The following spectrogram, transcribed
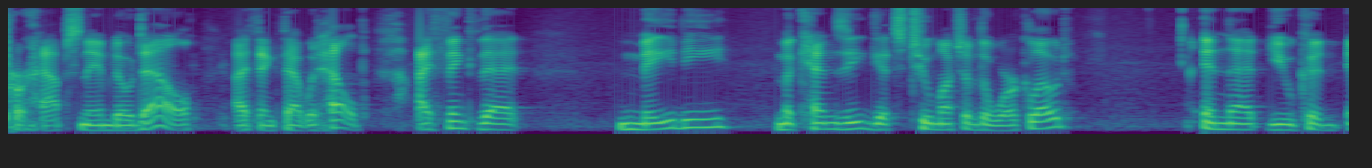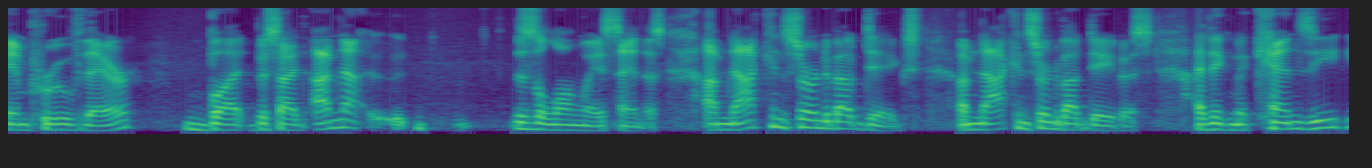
perhaps named Odell. I think that would help. I think that maybe McKenzie gets too much of the workload in that you could improve there. But besides, I'm not. This is a long way of saying this. I'm not concerned about Diggs. I'm not concerned about Davis. I think McKenzie,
